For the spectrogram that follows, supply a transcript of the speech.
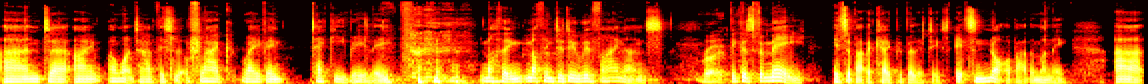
And uh, I, I want to have this little flag waving techie, really. nothing, nothing to do with finance. Right. Because for me, It's about the capabilities. It's not about the money. Uh,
